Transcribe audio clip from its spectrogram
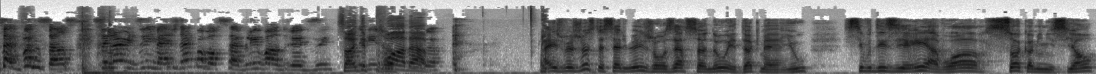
Ça n'a pas de sens. C'est lundi. Imaginez à quoi va ressembler vendredi. Ça va On être est déjà épouvantable. Hey, je veux juste saluer José Arsenault et Doc Mayou. Si vous désirez avoir ça comme émission,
